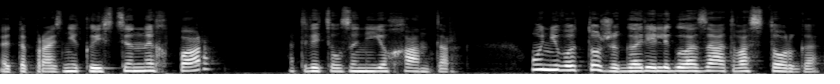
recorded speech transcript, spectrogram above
«Это праздник истинных пар», — ответил за нее Хантер. У него тоже горели глаза от восторга.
